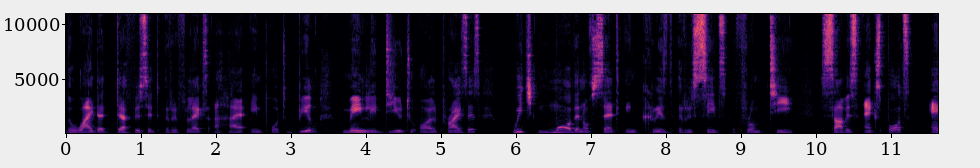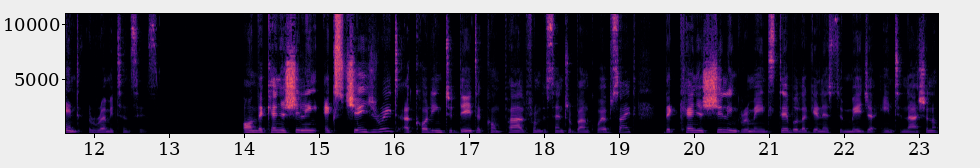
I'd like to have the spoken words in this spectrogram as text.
The wider deficit reflects a higher import bill, mainly due to oil prices, which more than offset increased receipts from tea, service exports, and remittances. On the Kenya shilling exchange rate, according to data compiled from the central bank website, the Kenya shilling remained stable against major international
